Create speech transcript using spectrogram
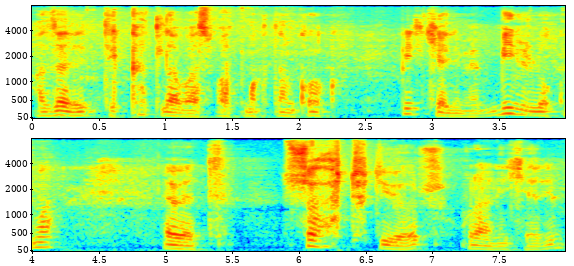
Hazreti dikkatle bas batmaktan kork. Bir kelime, bir lokma. Evet, Suht diyor Kur'an-ı Kerim.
